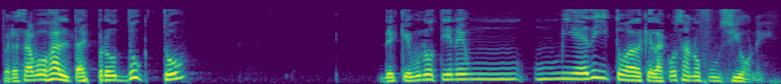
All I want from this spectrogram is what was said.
Pero esa voz alta es producto de que uno tiene un, un miedito a que la cosa no funcione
